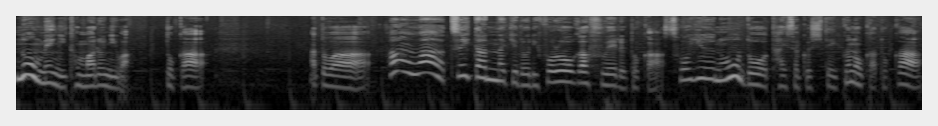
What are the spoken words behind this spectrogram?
の目に留まるにはとかあとはファンはついたんだけどリフォローが増えるとかそういうのをどう対策していくのかとか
